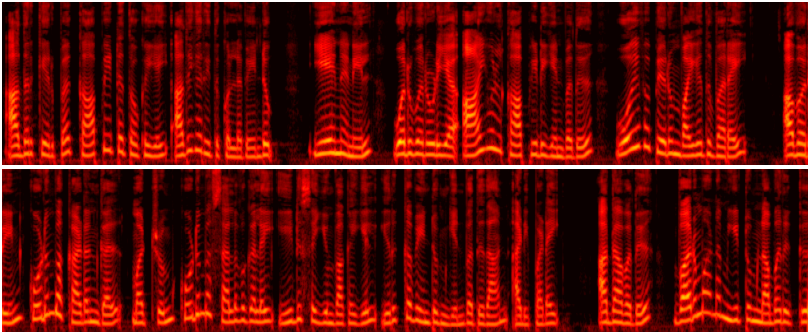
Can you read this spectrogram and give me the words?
அதற்கேற்ப காப்பீட்டுத் தொகையை அதிகரித்துக் கொள்ள வேண்டும். ஏனெனில் ஒருவருடைய ஆயுள் காப்பீடு என்பது ஓய்வு பெறும் வயது வரை அவரின் குடும்ப கடன்கள் மற்றும் குடும்ப செலவுகளை ஈடு செய்யும் வகையில் இருக்க வேண்டும் என்பதுதான் அடிப்படை. அதாவது வருமானம் ஈட்டும் நபருக்கு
